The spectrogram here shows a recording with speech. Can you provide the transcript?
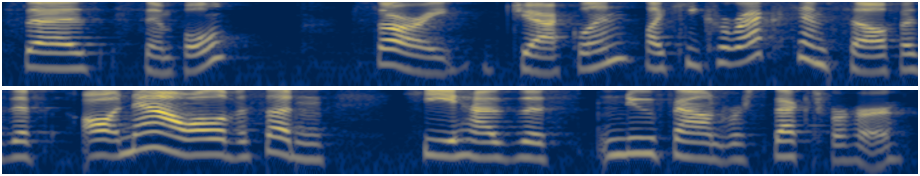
says, simple, sorry, Jacqueline. Like he corrects himself as if all, now all of a sudden he has this newfound respect for her.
